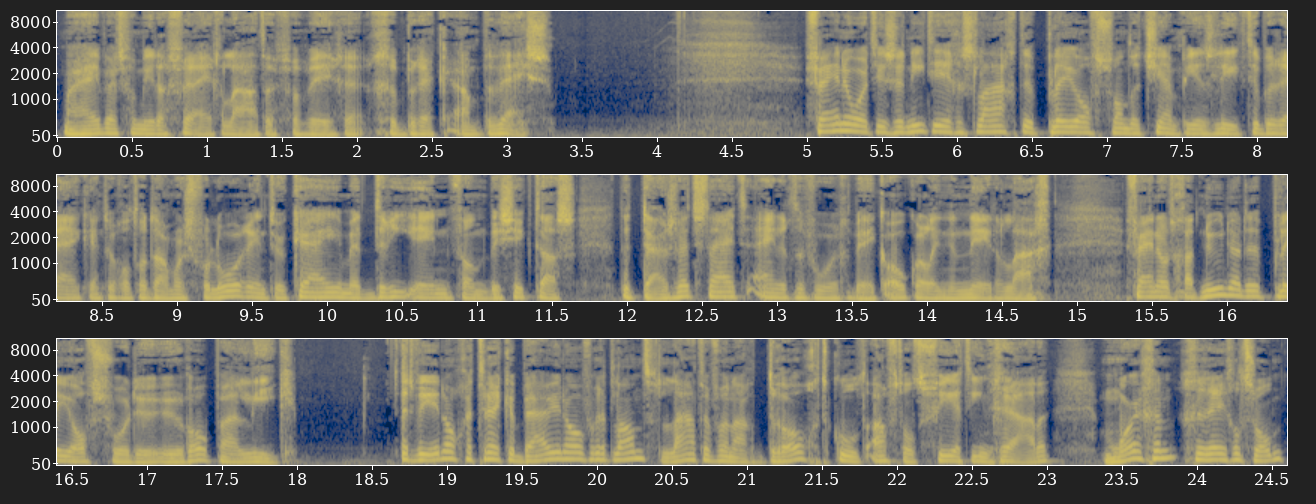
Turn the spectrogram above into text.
maar hij werd vanmiddag vrijgelaten vanwege gebrek aan bewijs. Feyenoord is er niet in geslaagd de play-offs van de Champions League te bereiken. De Rotterdammers verloren in Turkije met 3-1 van Besiktas. De thuiswedstrijd eindigde vorige week ook al in een nederlaag. Feyenoord gaat nu naar de play-offs voor de Europa League. Het weer nog, trekken buien over het land. Later vannacht droogt, koelt af tot 14 graden. Morgen geregeld zon,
